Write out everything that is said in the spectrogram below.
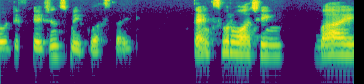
నోటిఫికేషన్స్ మీకు వస్తాయి. Thanks for watching. బాయ్.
